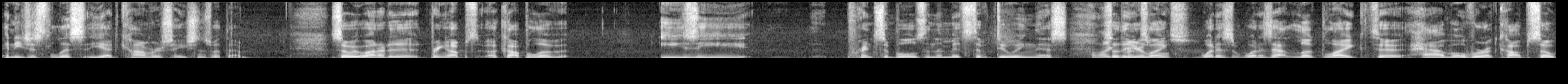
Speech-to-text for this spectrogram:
and he just listened. He had conversations with them. So we wanted to bring up a couple of easy principles in the midst of doing this like so that you're like principles. what is what does that look like to have over a cup so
